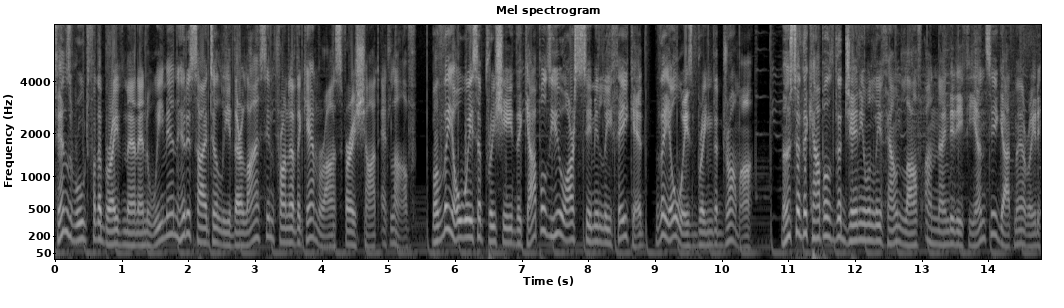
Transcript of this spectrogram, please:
Fans root for the brave men and women who decide to live their lives in front of the cameras for a shot at love. But they always appreciate the couples who are seemingly fake it, they always bring the drama. Most of the couples that genuinely found love on 90 Day Fiancé got married,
